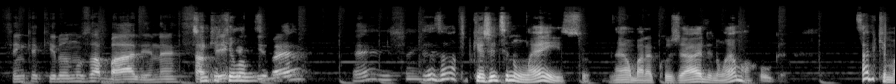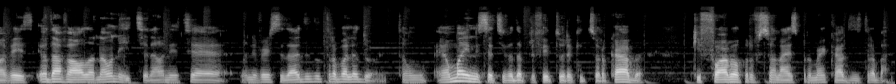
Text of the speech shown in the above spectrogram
sem que aquilo nos abale, né? Saber sem que aquilo, que aquilo é, é isso aí. Exato, porque a gente não é isso, né? O maracujá, ele não é uma ruga. Sabe que uma vez eu dava aula na UNIT, né? A UNIT é Universidade do Trabalhador. Então, é uma iniciativa da prefeitura aqui de Sorocaba que forma profissionais para o mercado de trabalho.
